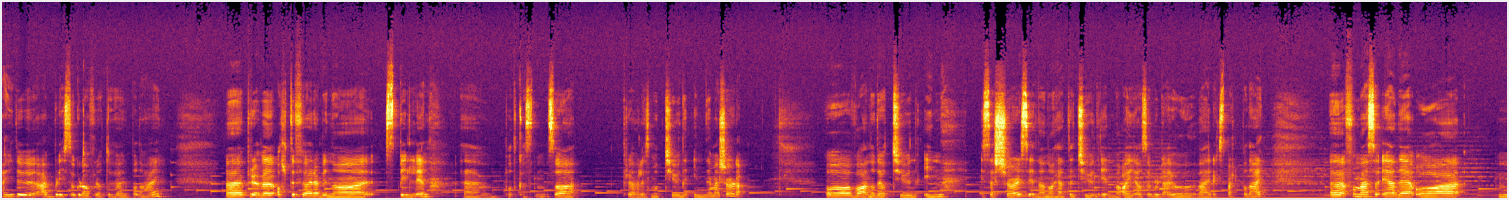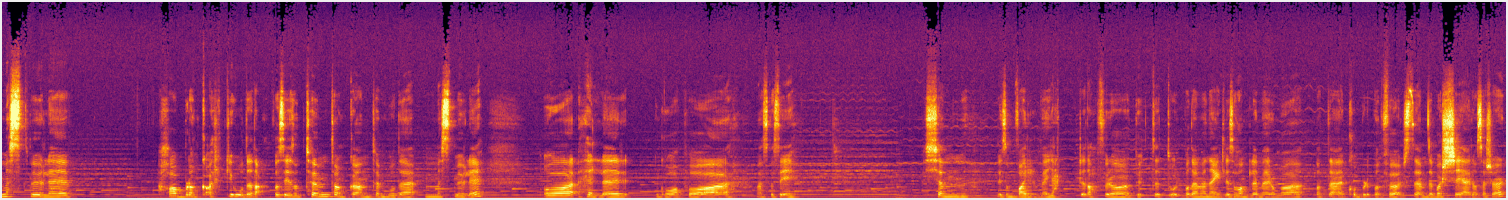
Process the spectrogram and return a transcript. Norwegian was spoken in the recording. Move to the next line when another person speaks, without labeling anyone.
Hei, du. Jeg blir så glad for at du hører på det her. Jeg prøver alltid før jeg begynner å spille inn eh, podkasten, så prøver jeg liksom å tune inn i meg sjøl, da. Og hva er nå det å tune inn i seg sjøl? Siden jeg nå heter Tune inn med Aya, så burde jeg jo være ekspert på det her. Eh, for meg så er det å mest mulig ha blanke ark i hodet, da. Og si sånn, tøm tankene, tøm hodet mest mulig. Og heller gå på Hva jeg skal si Kjenn liksom varme hjertet, da, for å putte et ord på det. Men egentlig så handler det mer om at jeg kobler på en følelse. Men det bare skjer av seg sjøl.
